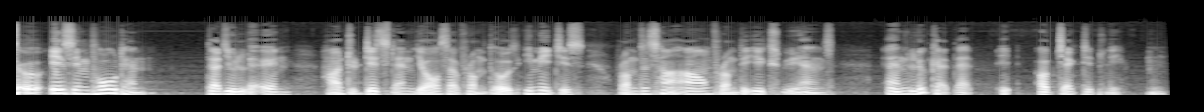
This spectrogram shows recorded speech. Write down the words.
So it's important that you learn how to distance yourself from those images, from the sound, from the experience, and look at that objectively.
